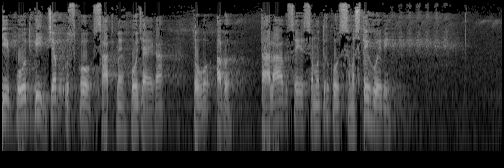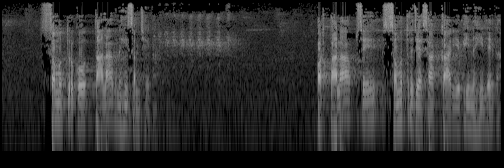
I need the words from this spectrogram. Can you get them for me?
ये बोध भी जब उसको साथ में हो जाएगा तो वो अब तालाब से समुद्र को समझते हुए भी समुद्र को तालाब नहीं समझेगा। और तालाब से समुद्र जैसा कार्य भी नहीं लेगा।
